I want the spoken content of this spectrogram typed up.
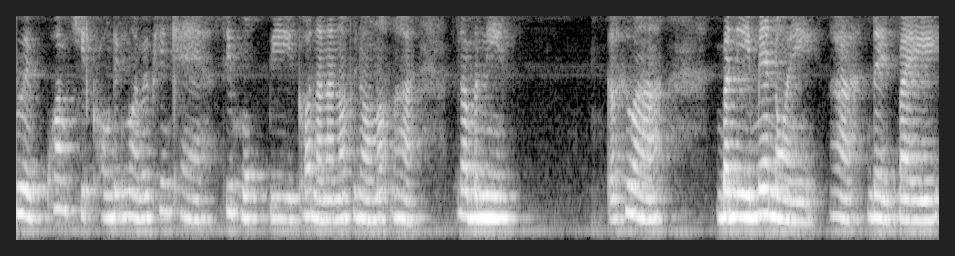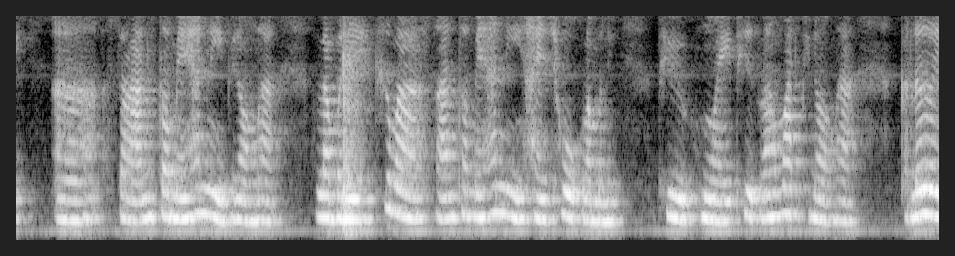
ด้วยความคิดของเด็กน้อยไว้เพียงแค่16ปีก่อนหน้านั้นเนาะพี่น้องเนาะนะคะแล้วบัดนี้ก็คือว่า บันนี้แม่น้อยค่ะได้ไปอ่าศาลเจ้าแม่ฮันนี่พี่น้องค่ะแล้วบันนี้คือว่าศาลเจ้าแม่ฮันนี่ให้โชคแล้วบันนี้ถือหวยถือรางวัลพี่น้องค่ะก็เลย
